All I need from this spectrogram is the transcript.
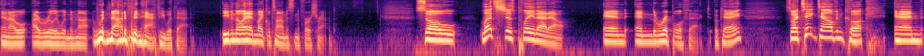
and I I really wouldn't have not would not have been happy with that, even though I had Michael Thomas in the first round. So let's just play that out and and the ripple effect. Okay, so I take Dalvin Cook and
